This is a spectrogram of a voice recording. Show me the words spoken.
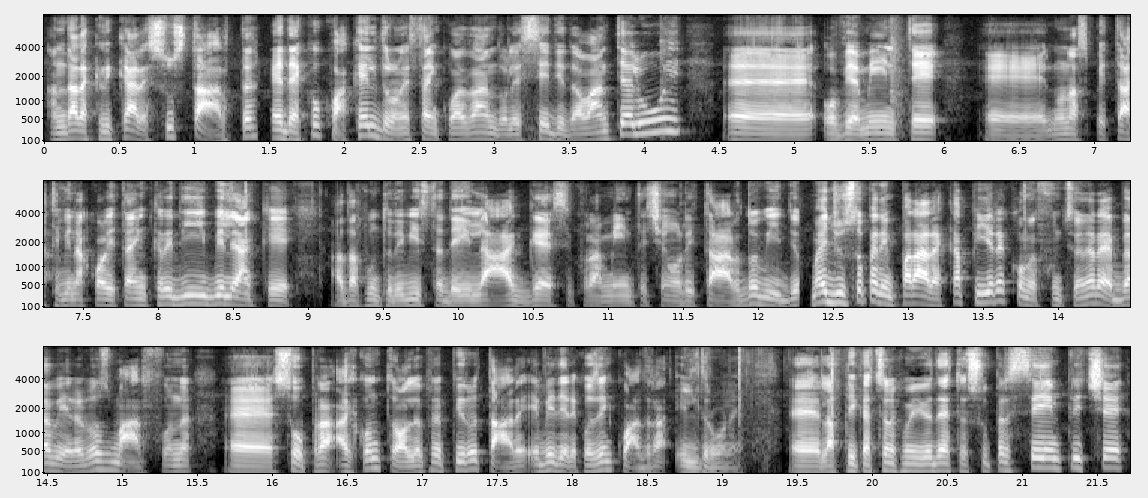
andare a cliccare su start ed ecco qua che il drone sta inquadrando le sedie davanti a lui eh, ovviamente eh, non aspettatevi una qualità incredibile anche dal punto di vista dei lag sicuramente c'è un ritardo video ma è giusto per imparare a capire come funzionerebbe avere lo smartphone eh, sopra al controller per pilotare e vedere cosa inquadra il drone. Eh, l'applicazione come vi ho detto è super semplice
